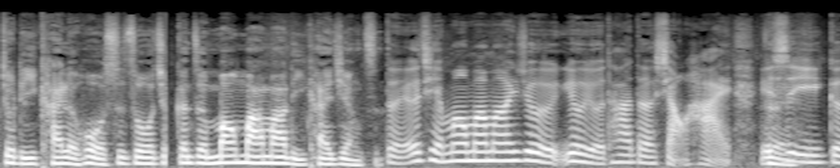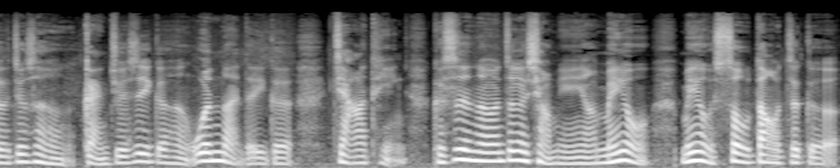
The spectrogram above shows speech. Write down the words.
就离开了，或者是说就跟着猫妈妈离开这样子。对，而且猫妈妈就又有他的小孩，也是一个就是很感觉是一个很温暖的一个家庭。可是呢，这个小绵羊没有没有受到这个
